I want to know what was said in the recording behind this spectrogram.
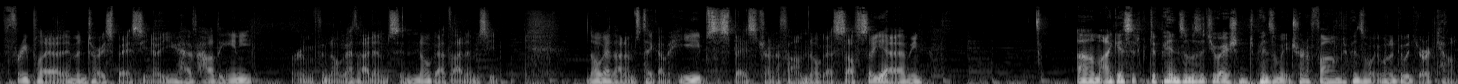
free player inventory space. You know, you have hardly any room for Nulgath items. And Nulgath items, you, Nulgath items take up heaps of space trying to farm Nulgath stuff. So yeah, I mean, um, I guess it depends on the situation. Depends on what you're trying to farm. Depends on what you want to do with your account.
